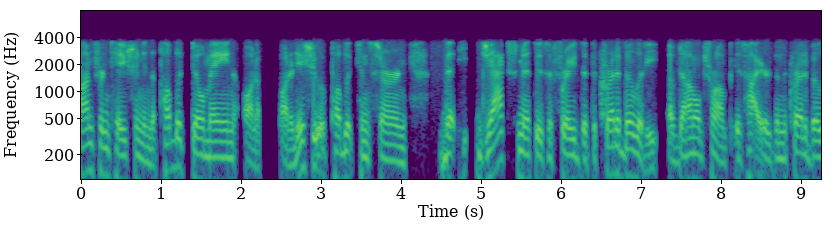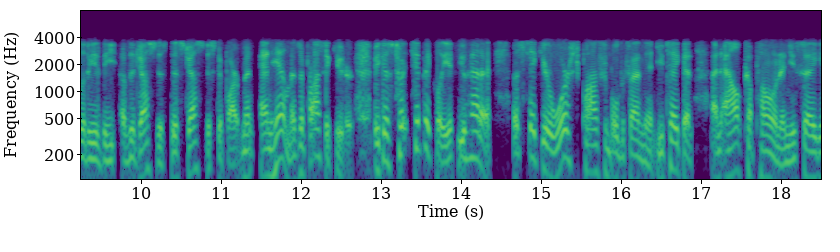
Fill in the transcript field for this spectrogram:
confrontation in the public domain on a on an issue of public concern that he, Jack Smith is afraid that the credibility of Donald Trump is higher than the credibility of the of the justice this Justice Department and him as a prosecutor. Because t- typically, if you had a let's take your worst possible defendant, you take an, an Al Capone and you say,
